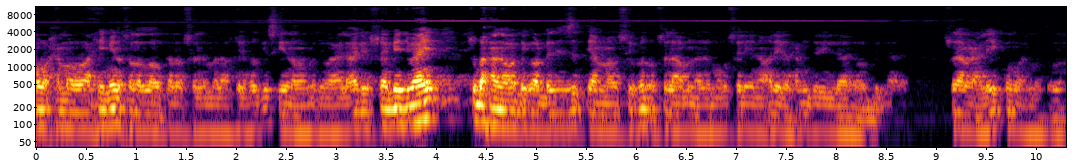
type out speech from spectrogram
ارحم الراحمين صلى الله تعالى وسلم على خير خلق سيدنا محمد وعلى اله وصحبه اجمعين سبحان ربك رب العزه عما يصفون وسلام على المرسلين عليه الحمد لله رب العالمين السلام عليكم ورحمه الله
